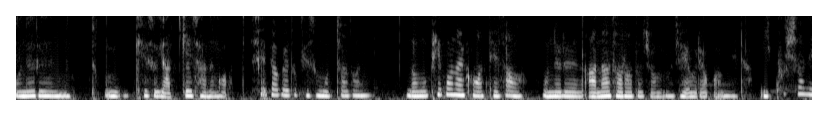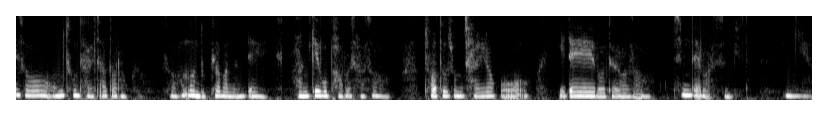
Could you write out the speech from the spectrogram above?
오늘은 조금 계속 얕게 자는 것 같아. 새벽에도 계속 못 자더니 너무 피곤할 것 같아서 오늘은 안아서라도 좀 재우려고 합니다. 이 쿠션에서 엄청 잘 자더라고요. 그래서 한번 눕혀봤는데 안 깨고 바로 자서 저도 좀 자려고 이대로 들어서 침대로 왔습니다. 안녕.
